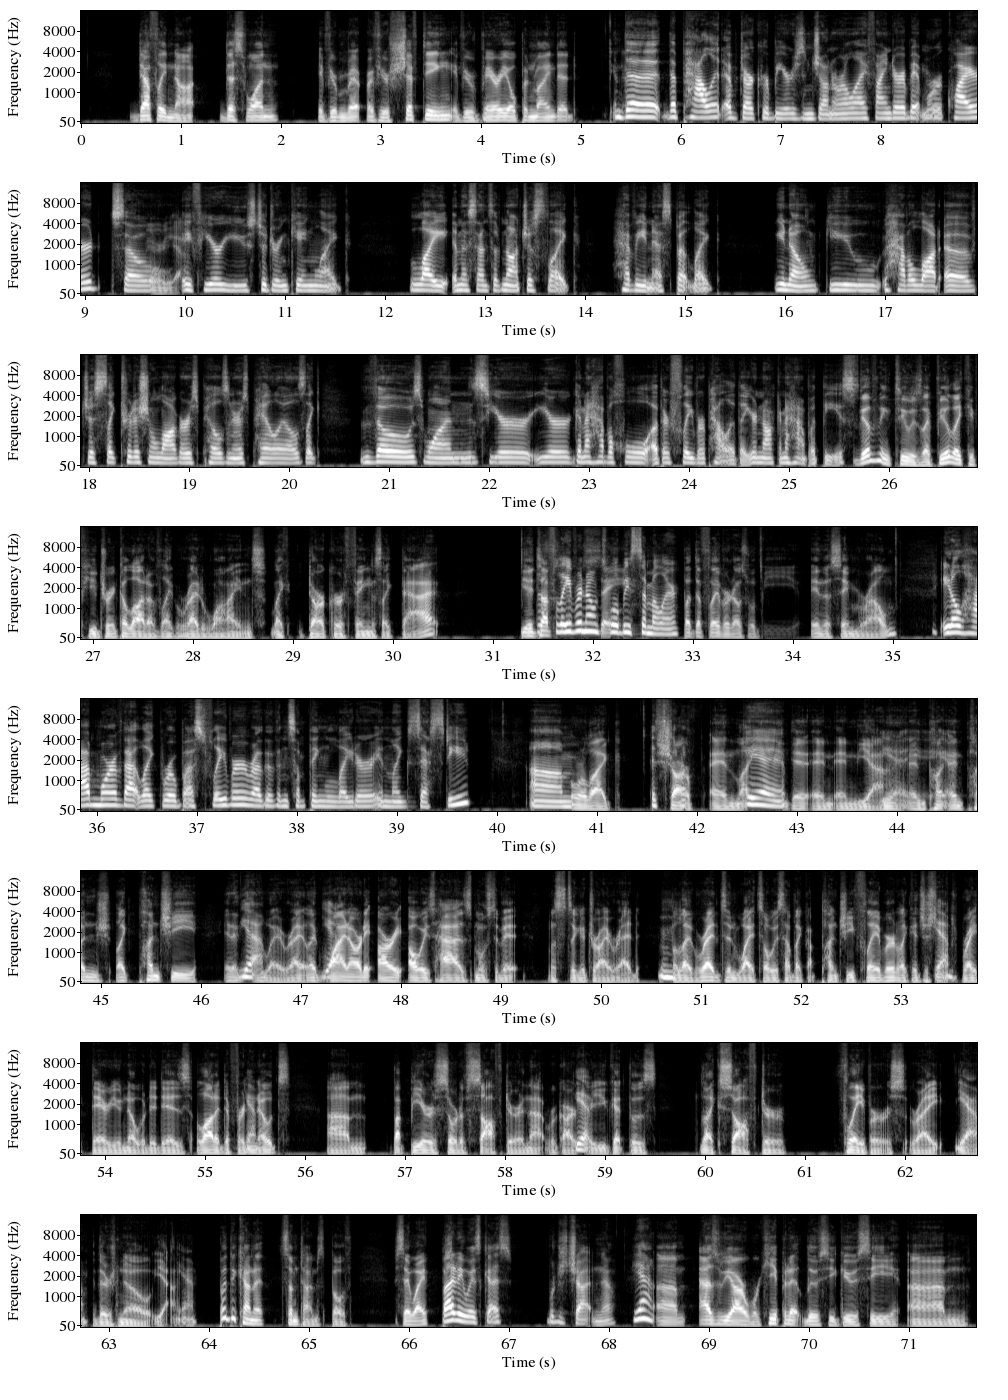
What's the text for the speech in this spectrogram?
definitely not this one. If you're if you're shifting, if you're very open minded, the the palate of darker beers in general, I find are a bit more required. So Very, yeah. if you're used to drinking like light in the sense of not just like heaviness, but like you know you have a lot of just like traditional lagers, pilsners, pale ales, like those ones, you're you're gonna have a whole other flavor palette that you're not gonna have with these. the other thing too is I feel like if you drink a lot of like red wines, like darker things like that, it's the flavor notes will be similar. but the flavor notes will be in the same realm. it'll have more of that like robust flavor rather than something lighter and like zesty. Um, or like it's sharp and like yeah, and and yeah, Yeah, and yeah, pun- yeah. and punch like punchy in a Yeah. good way, right? Like Yeah. wine already, already always has most of it. Let's take a dry red, Mhm. but like reds and whites always have like a punchy flavor. Like it's just Yeah. right there, you know what it is. A lot of different Yeah. notes. Um, but beer is sort of softer in that regard. Yeah. Where you get those like softer flavors, right? yeah, There's no, yeah, Yeah. but they kind of sometimes both same way. But anyways, guys, we're just chatting now. Yeah. Um, as we are, we're keeping it loosey goosey. Um,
